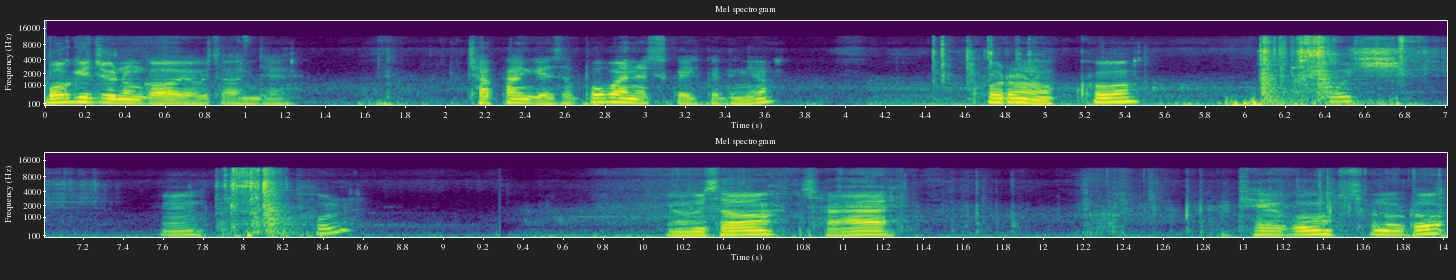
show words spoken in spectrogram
먹이 주는 거 여기서 이제 자판기에서 뽑아낼 수가 있거든요. 넣고 푸시 앤풀. 여기서 잘 이렇게 하고 손으로.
